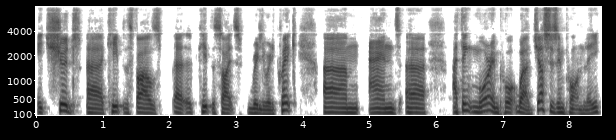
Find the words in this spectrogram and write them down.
it should uh, keep the files, uh, keep the sites really, really quick. Um, and uh, I think more important, well, just as importantly,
